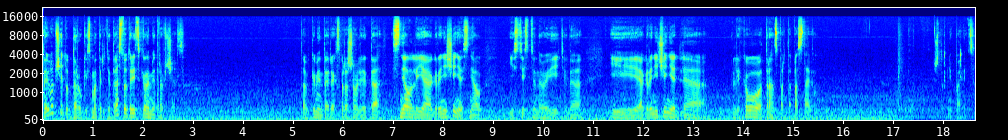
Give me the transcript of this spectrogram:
Да и вообще тут дороги, смотрите, да, 130 километров в час. Там в комментариях спрашивали, да, снял ли я ограничения, снял, естественно, вы видите, да, и ограничения для легкового транспорта поставил, чтоб не париться.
